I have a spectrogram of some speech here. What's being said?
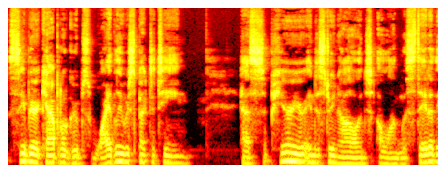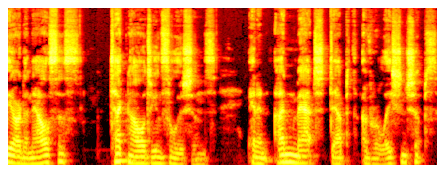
Seabury Capital Group's widely respected team has superior industry knowledge along with state of the art analysis, technology, and solutions, and an unmatched depth of relationships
